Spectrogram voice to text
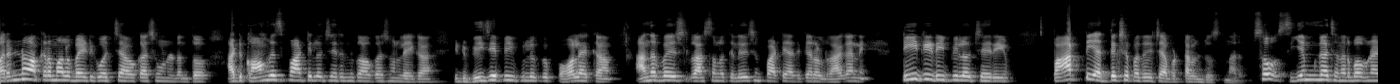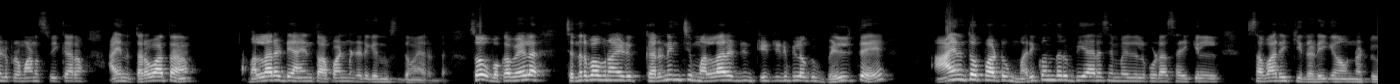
మరెన్నో అక్రమాలు బయటకు వచ్చే అవకాశం ఉండడంతో అటు కాంగ్రెస్ పార్టీలో చేరేందుకు అవకాశం లేక ఇటు బీజేపీలకు పోలేక ఆంధ్రప్రదేశ్ రాష్ట్రంలో తెలుగుదేశం పార్టీ అధికారులు రాగానే టీటీడీపీలో చేరి పార్టీ అధ్యక్ష పదవి చేపట్టాలని చూస్తున్నారు. సో సీఎంగా చంద్రబాబు నాయుడు ప్రమాణ స్వీకారం అయిన తర్వాత మల్లారెడ్డి ఆయనతో అపాయింట్మెంట్ అడిగేందుకు సిద్ధమయ్యారంట? సో ఒకవేళ చంద్రబాబు నాయుడు కరుణించి మల్లారెడ్డిని టీటీడీపీలోకి వెళ్తే ఆయనతో పాటు మరికొందరు బీఆర్ఎస్ ఎమ్మెల్యేలు కూడా సైకిల్ సవారీకి రెడీగా ఉన్నట్టు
